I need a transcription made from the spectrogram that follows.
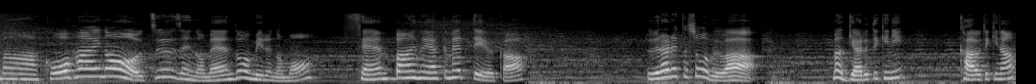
まあ後輩の宇宙人の面倒を見るのも先輩の役目っていうか売られた勝負はまあギャル的に？買う的な？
